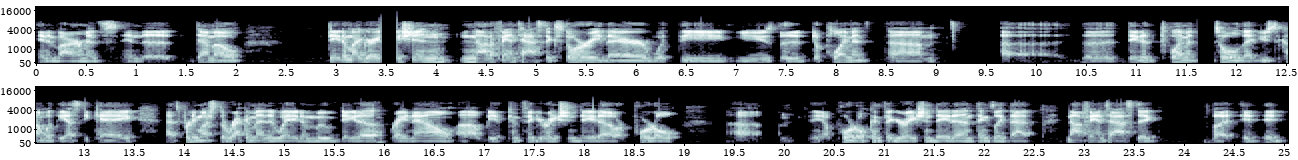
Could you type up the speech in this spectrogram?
in environments in the demo. Data migration, not a fantastic story there with the you use the deployment um, uh, the data deployment tool that used to come with the SDK. That's pretty much the recommended way to move data right now, uh, be it configuration data or portal, uh, you know, portal configuration data and things like that. Not fantastic, but it, it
